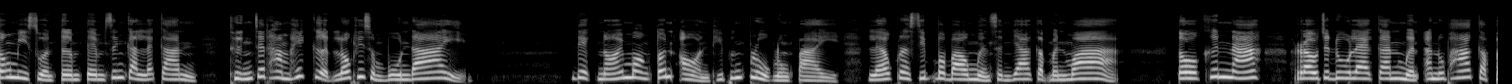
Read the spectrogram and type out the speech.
ต้องมีส่วนเติมเต็มซึ่งกันและกัน ถึงจะทำให้เกิดโลกที่สมบูรณ์ได้เด็กน้อยมองต้นอ่อนที่เพิ่งปลูกลงไป แล้วกระซิบเบาๆเหมือนสัญญากับมันว่า โตขึ้นนะ เราจะดูแลกันเหมือนอนุภาคกับป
